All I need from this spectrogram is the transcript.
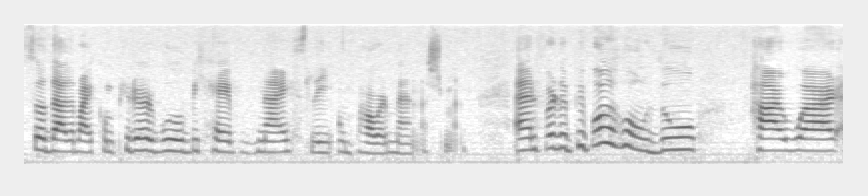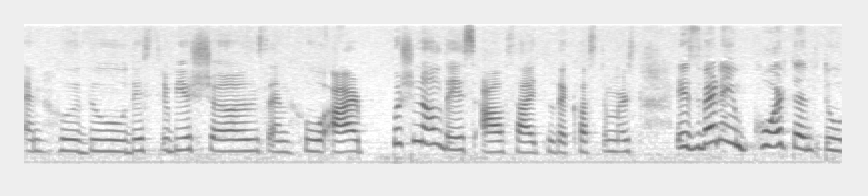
so that my computer will behave nicely on power management. And for the people who do hardware and who do distributions and who are pushing all this outside to the customers, it's very important to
